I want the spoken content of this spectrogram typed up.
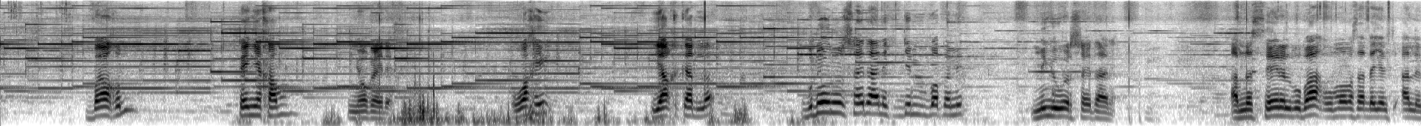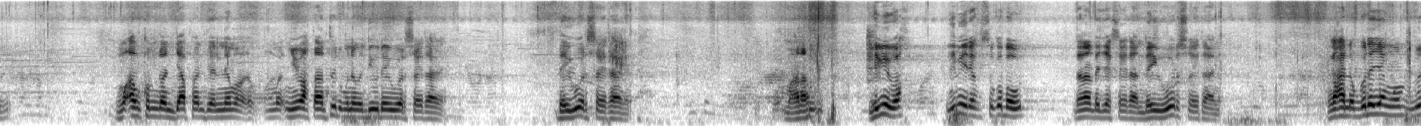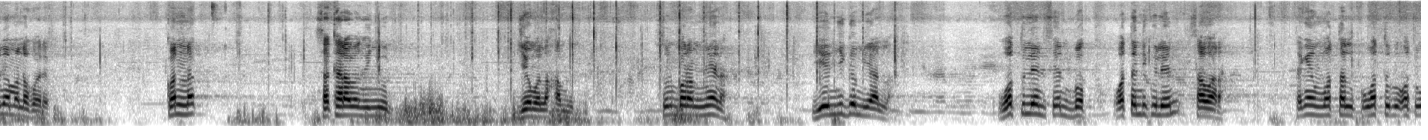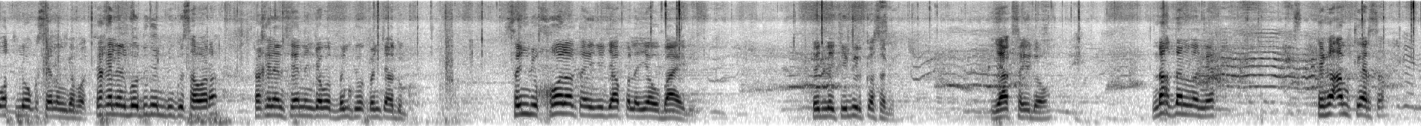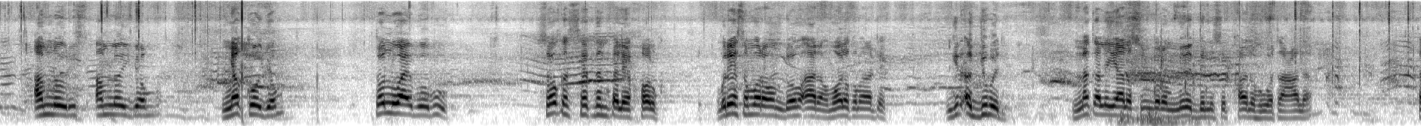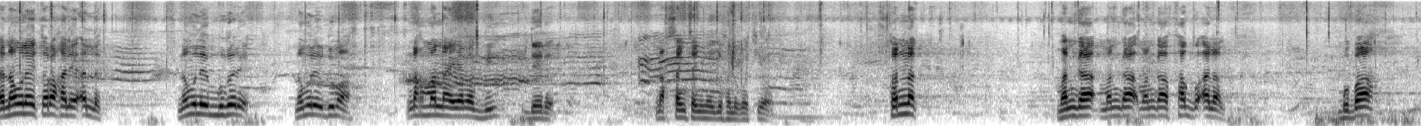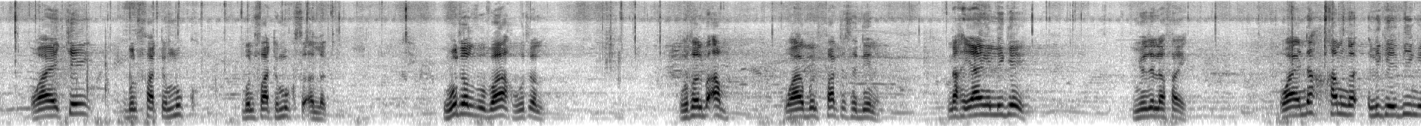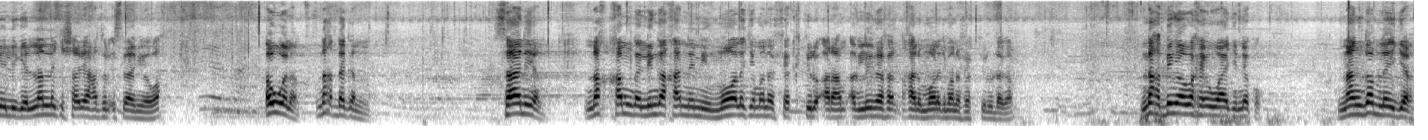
ñi xam ñoo koy def waxi yàqkat la. Bu doonul seytaane ci jëmmi boppam it mi ngi wër seytaane. Am na séeréel bu baax bu ma masa dajal ci àll bi. Mu am comme doon jàppanteel ne ma ñuy waxtaan tuuti mu ne ma diw day wër seytaane. Day wër seytaane. Maanaam li wax li def su ko bawut dana dajeeg seytaane day wër seytaane. Nga xam bu dajeeg moom lu ne mën na def. Kon nag sa karaw a ñuul. Jéem la xam suñu borom nee na yéen ñi gëm yàlla wattu leen seen bopp wattandiku leen sawara. Te ngeen wattal wattu wattu wattuloo ko seen njaboot. Fexe leen boo du ngeen dugg sawara fexe leen seen njaboot bañ bañ caa dugg. Sëñ bi xoolal tey ñu jàppale yow baay bi tëj la ci biir kaso bi yaag say doom. Ndax dan la neex? Te nga am kersa am looy rus am looy jomb ñàkkoo jom. Tolluwaay boobu soo ko seetantalee xool ko bu dee sa moromam doomu aadama moo la ko mën a teg ngir ak jubadi naka la yàlla suñu borom mi la dënd subhanahu wa taala? Te na mu lay toroxalee ëllëg na mu lay mbugalee na mu ndax mën naa yem bi déedéet ndax sañ-sañ lay jëfandikoo ci yow. Kon nag man nga man ngaa man ngaa fàggu alal bu baax waaye cey bul fàtte mukk bul fàtte mukk sa ëllëg. Wutal bu baax wutal. Wutal ba am. Waaye bul fàtte sa diine ndax yaa ngi liggéey ñu di la fay waaye ndax xam nga liggéey bii ngay liggéey lan la ci shariatul islamiyya wax awalan ndax dagan na saaniyan ndax xam nga li nga xam ne nii moo la ci mën fekk ci lu araam ak li nga xam ne moo la ci mën fekk ci lu dagan ndax bi nga waxee waa ji ne ko nangam lay jar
